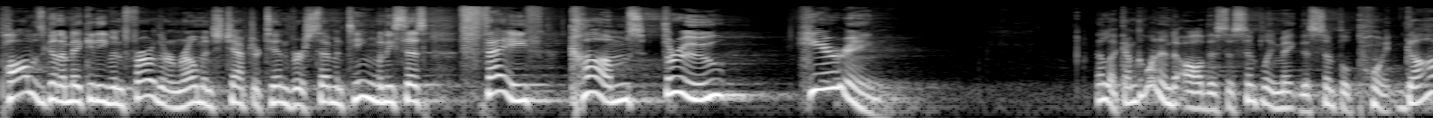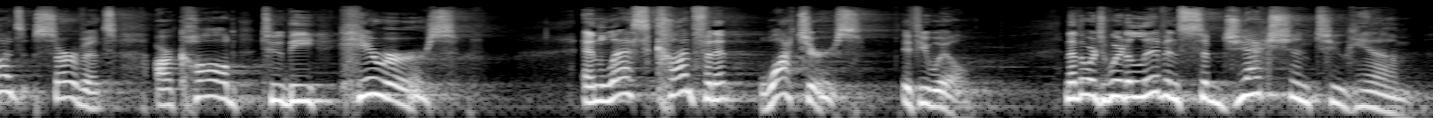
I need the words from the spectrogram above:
Paul is going to make it even further in Romans chapter 10, verse 17, when he says, faith comes through hearing. Now, look, I'm going into all this to simply make this simple point. God's servants are called to be hearers and less confident watchers, if you will. In other words, we're to live in subjection to Him.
